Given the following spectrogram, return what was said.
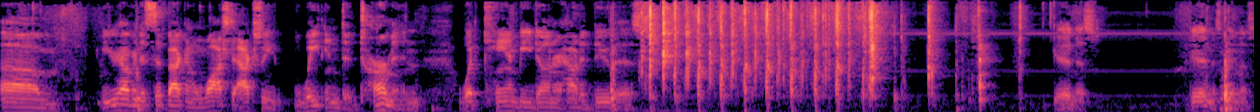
Um, you're having to sit back and watch to actually wait and determine what can be done or how to do this. Goodness. Goodness, goodness.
